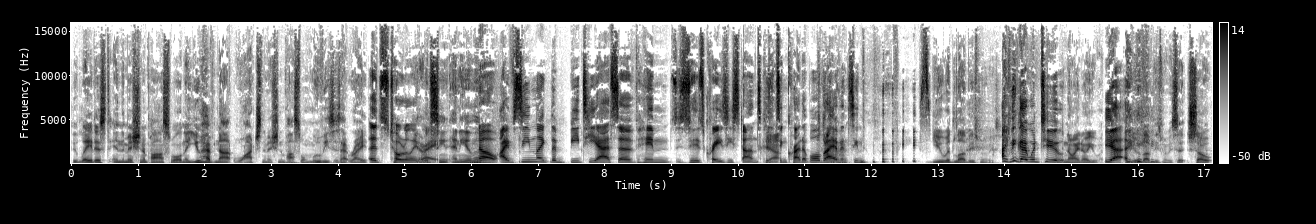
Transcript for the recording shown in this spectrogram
the latest in the Mission Impossible. Now, you have not watched the Mission Impossible movies, is that right? It's totally you right. haven't seen any of them? No, I've seen like the BTS of him, his crazy stunts because it's incredible, but I haven't seen the movies. You would love these movies. I think I would too. No, I know you would. Yeah. you would love these movies. So, so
